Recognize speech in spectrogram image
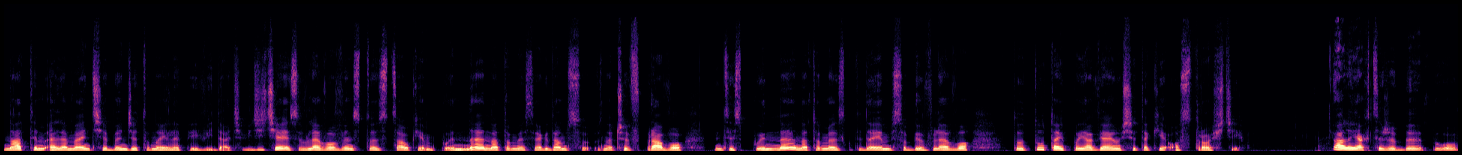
na tym elemencie będzie to najlepiej widać. Widzicie, jest w lewo, więc to jest całkiem płynne, natomiast jak dam, znaczy w prawo, więc jest płynne, natomiast gdy dajemy sobie w lewo, to tutaj pojawiają się takie ostrości. Ale ja chcę, żeby było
